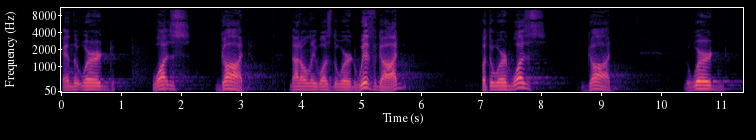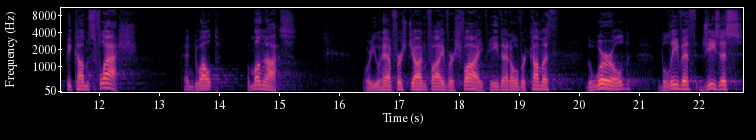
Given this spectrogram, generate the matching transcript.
and the Word was God. Not only was the Word with God, but the Word was God. The Word becomes flesh and dwelt among us. Or you have 1 John 5, verse 5 He that overcometh the world believeth Jesus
